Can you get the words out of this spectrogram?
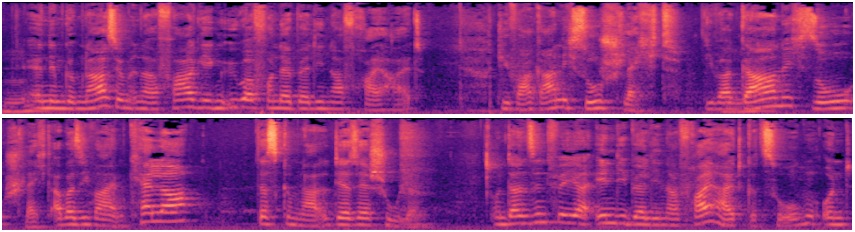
mhm. in dem Gymnasium in der Fahr gegenüber von der Berliner Freiheit. Die war gar nicht so schlecht. Die war mhm. gar nicht so schlecht, aber sie war im Keller des Gymnasiums, der, der Schule. Und dann sind wir ja in die Berliner Freiheit gezogen und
